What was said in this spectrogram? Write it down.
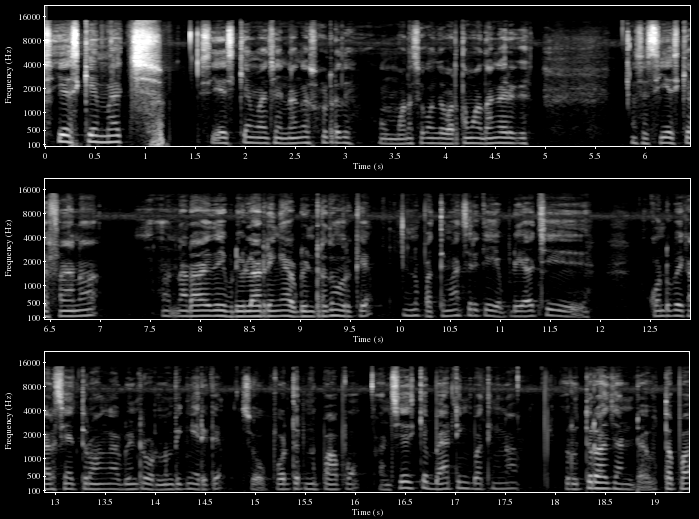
CSK match CSK match என்னங்க சொல்கிறது உன் மனசு கொஞ்சம் வருத்தமாக தாங்க இருக்குது அஸ் சிஎஸ்கே ஃபேனாக என்னடா இது இப்படி விளாட்றீங்க அப்படின்றதும் இருக்குது இன்னும் பத்து மேட்ச் இருக்குது எப்படியாச்சும் கொண்டு போய் கரை சேர்த்துருவாங்க அப்படின்ற ஒரு நம்பிக்கையும் இருக்குது ஸோ பொறுத்துட்டு பார்ப்போம். அண்ட் சிஎஸ்கே பேட்டிங் பார்த்திங்கன்னா ருத்துராஜ் அண்ட் உத்தப்பா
